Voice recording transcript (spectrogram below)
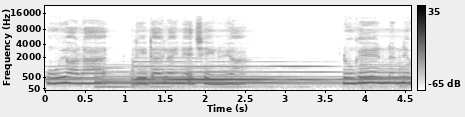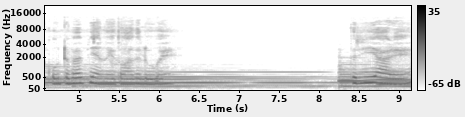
မိုးရွာလိုက်လေတိုက်လိုက်တဲ့အချိန်တွေဟာလွန်ခဲ့တဲ့နှစ်နှစ်ကိုတပတ်ပြန်လဲသွားသလိုပဲတတိယတဲ့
